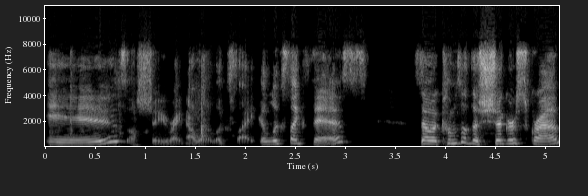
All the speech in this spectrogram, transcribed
is, I'll show you right now what it looks like. It looks like this. So it comes with a sugar scrub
